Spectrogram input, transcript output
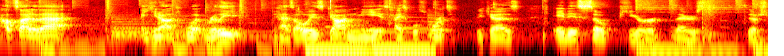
outside of that, you know, what really has always gotten me is high school sports because it is so pure. There's there's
